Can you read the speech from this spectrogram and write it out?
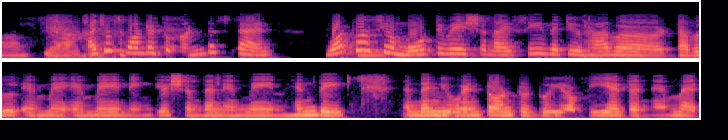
um, Yeah. i just wanted to understand what was your motivation? I see that you have a double ma ma in english and then ma in hindi and then you went on to do your b.ed and med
